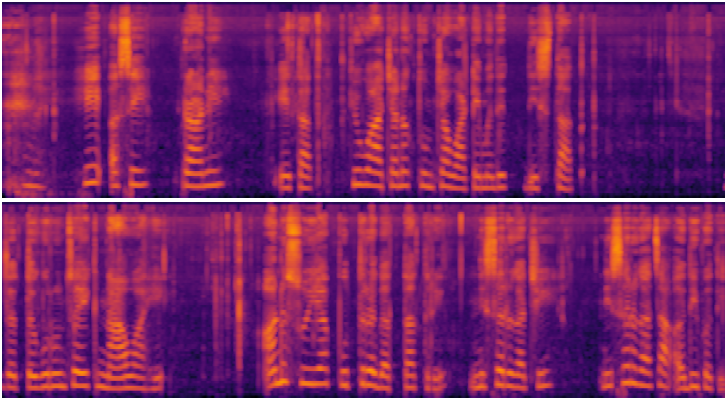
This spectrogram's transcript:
हे असे प्राणी येतात किंवा अचानक तुमच्या वाटेमध्ये दिसतात. दत्तगुरूंचं एक नाव आहे. अनसुया पुत्र दत्तात्रेय निसर्गाची निसर्गाचा अधिपती.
